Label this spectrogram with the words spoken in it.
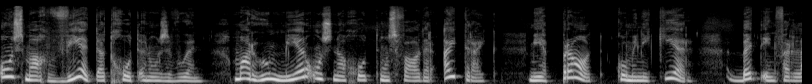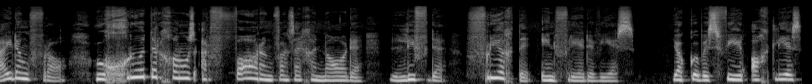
Ons mag weet dat God in ons woon, maar hoe meer ons na God, ons Vader, uitreik, mee praat, kommunikeer, bid en verleiding vra, hoe groter gaan ons ervaring van sy genade, liefde, vreugde en vrede wees. Jakobus 4:8 lees:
